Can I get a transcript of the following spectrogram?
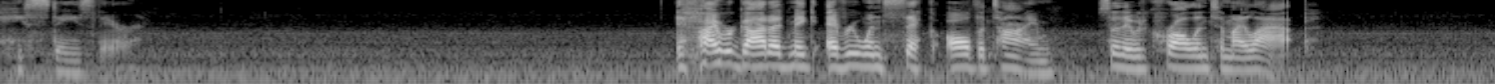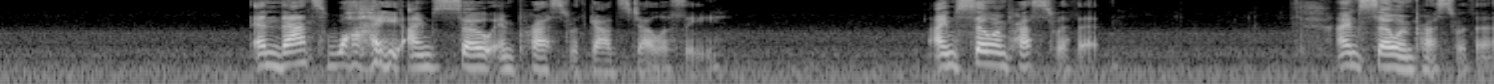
he stays there. If I were God, I'd make everyone sick all the time so they would crawl into my lap. And that's why I'm so impressed with God's jealousy. I'm so impressed with it. I'm so impressed with it.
